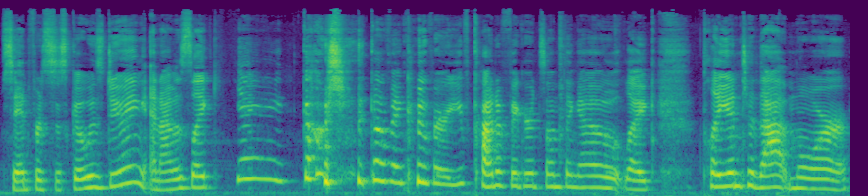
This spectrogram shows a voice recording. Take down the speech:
San Francisco was doing, and I was like, "Yay, go go Vancouver! You've kind of figured something out. Like, play into that more."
